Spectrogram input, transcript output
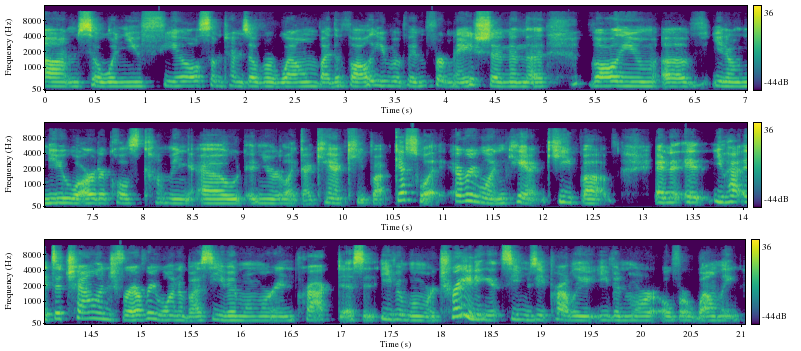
Um, so when you feel sometimes overwhelmed by the volume of information and the volume of, you know, new articles coming out and you're like, I can't keep up. Guess what? Everyone can't keep up. And it you have it's a challenge for every one of us, even when we're in practice, even when we're training, it seems probably even more overwhelming.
